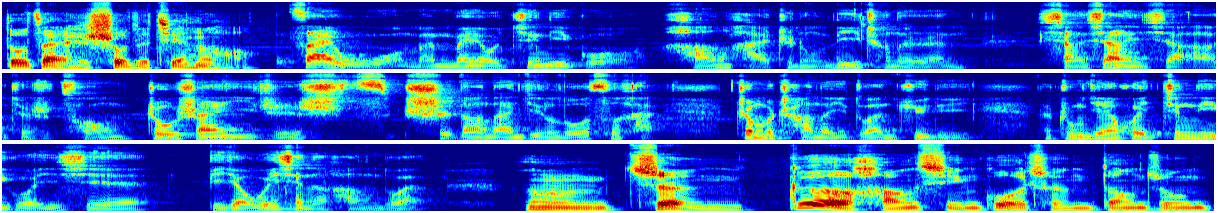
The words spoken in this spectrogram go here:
都在受着煎熬。在我们没有经历过航海这种历程的人，想象一下啊，就是从舟山一直驶驶到南极的罗斯海。这么长的一段距离，它中间会经历过一些比较危险的航段。嗯，整个航行过程当中，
